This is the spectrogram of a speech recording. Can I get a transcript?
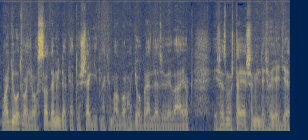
vagy jót, vagy rosszat, de mind a kettő segít nekem abban, hogy jobb rendezővé váljak. És ez most teljesen mindegy, hogy egy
